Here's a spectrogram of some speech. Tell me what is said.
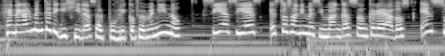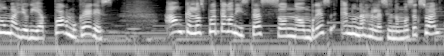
generalmente dirigidas al público femenino. Sí, así es, estos animes y mangas son creados en su mayoría por mujeres. Aunque los protagonistas son hombres en una relación homosexual,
